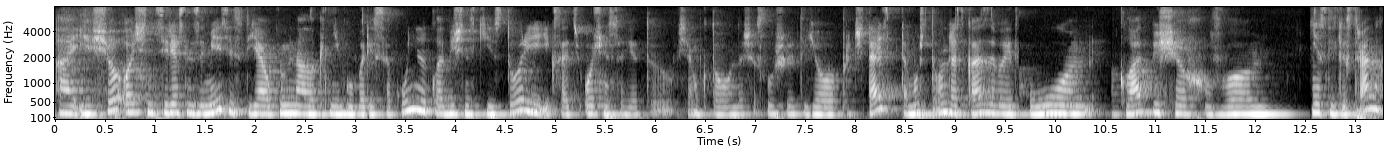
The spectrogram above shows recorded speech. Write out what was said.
А еще очень интересно заметить, я упоминала книгу Бориса Акунина «Кладбищенские истории», и, кстати, очень советую всем, кто сейчас слушает ее, прочитать, потому что он рассказывает о кладбищах в нескольких странах.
